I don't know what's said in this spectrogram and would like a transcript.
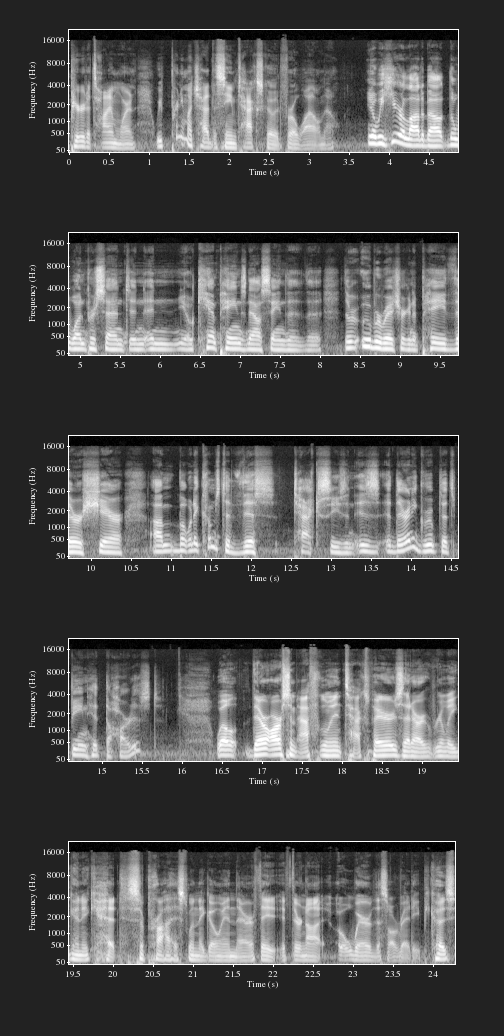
period of time when we've pretty much had the same tax code for a while now you know, we hear a lot about the one percent, and and you know, campaigns now saying the the the uber rich are going to pay their share. Um, but when it comes to this tax season, is there any group that's being hit the hardest? Well, there are some affluent taxpayers that are really going to get surprised when they go in there if they if they're not aware of this already because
